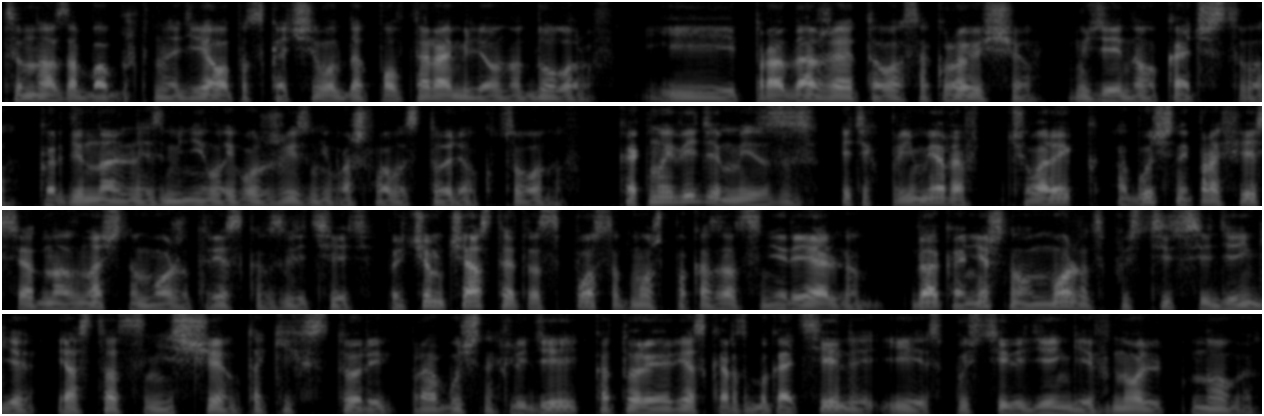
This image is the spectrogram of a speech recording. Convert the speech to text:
цена за бабушкино одеяло подскочила до полтора миллиона долларов. И продажа этого сокровища музейного качества кардинально изменила его жизнь и вошла в историю аукционов. Как мы видим из этих примеров, человек обычной профессии однозначно может резко взлететь. Причем часто этот способ может показаться нереальным. Да, конечно, он может спустить все деньги и остаться ни с чем. Таких историй про обычных людей, которые резко разбогатели и спустили деньги в ноль много.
